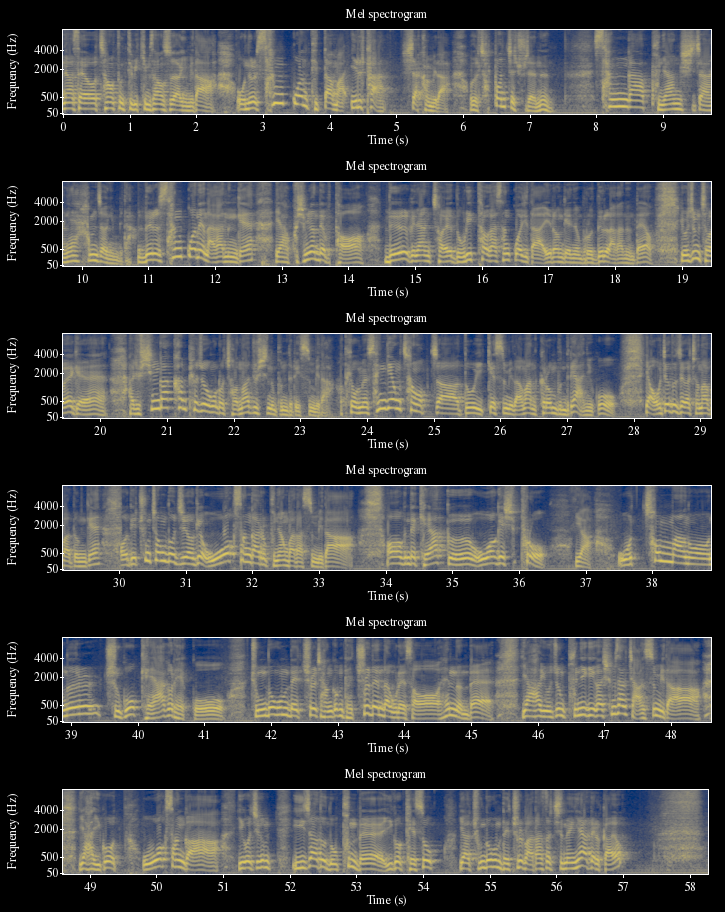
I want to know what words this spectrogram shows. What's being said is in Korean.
안녕하세요. 창업통TV 김상훈 소장입니다. 오늘 상권 뒷담화 1탄 시작합니다. 오늘 첫 번째 주제는 상가 분양 시장의 함정입니다. 늘 상권에 나가는 게 야 90년대부터 늘 그냥 저의 놀이터가 상권이다 이런 개념으로 늘 나가는데요. 요즘 저에게 아주 심각한 표정으로 전화 주시는 분들이 있습니다. 어떻게 보면 생계형 창업자도 있겠습니다만 그런 분들이 아니고 야 어제도 제가 전화 받은 게 어디 충청도 지역에 5억 상가를 분양받았습니다. 어 근데 계약금 5억에 10%야 5천만 원을 주고 계약을 했고 중도금 대출 잔금 대출 된다고 그래서 했는데 야 요즘 분위기가 심상치 않습니다 야 이거 5억 상가 이거 지금 이자도 높은데 이거 계속 야 중도금 대출 받아서 진행해야 될까요?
